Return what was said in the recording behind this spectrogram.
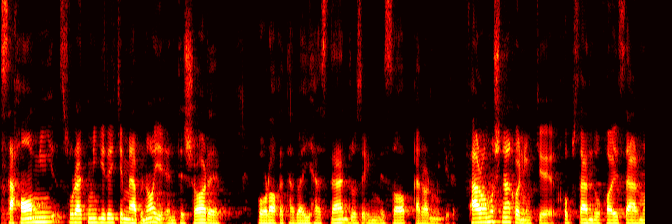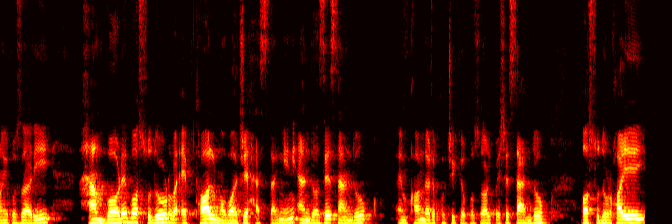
سهامی صورت می‌گیره که مبنای انتشار اوراق طبعی هستند جز این نصاب قرار می‌گیره. فراموش نکنیم که خب صندوق های سرمایه گذاری همواره با صدور و ابطال مواجه هستند یعنی اندازه صندوق امکان داره کوچک یا بزرگ بشه صندوق با صدورهای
